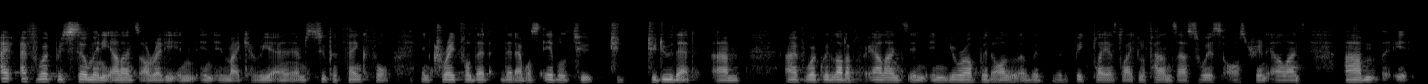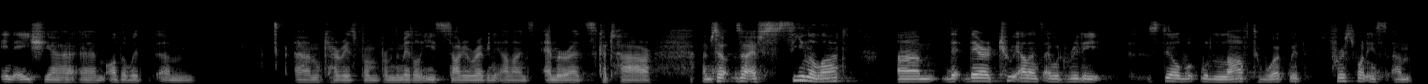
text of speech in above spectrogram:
I have worked with so many airlines already in, in, in my career, and I'm super thankful and grateful that that I was able to to to do that. Um, I've worked with a lot of airlines in, in Europe with all with, with big players like Lufthansa, Swiss, Austrian Airlines. Um, in, in, Asia, um, other with um, um, carriers from, from the Middle East, Saudi Arabian Airlines, Emirates, Qatar. Um, so so I've seen a lot. Um, th there are two airlines I would really still would love to work with. First one is um,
